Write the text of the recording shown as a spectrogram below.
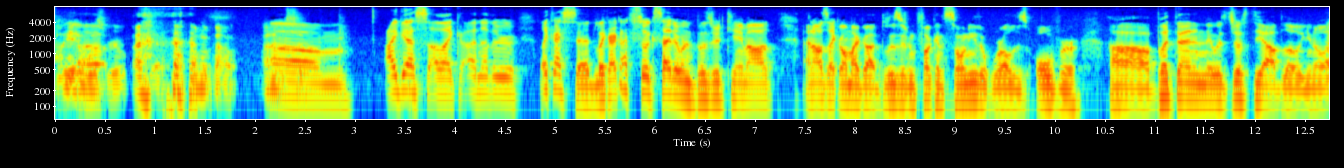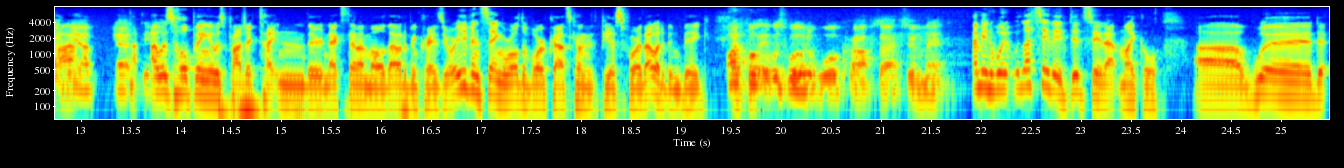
oh yeah, it was Uh, real. Yeah, on about. I know, so- Um, I guess uh, like another, like I said, like I got so excited when Blizzard came out, and I was like, oh my god, Blizzard and fucking Sony, the world is over. Uh, but then it was just Diablo, you know. I, yeah, yeah, yeah. I was hoping it was Project Titan, their next MMO. That would have been crazy. Or even saying World of Warcraft's coming to the PS4. That would have been big. I thought it was World of Warcraft. I have to admit. I mean, let's say they did say that, Michael. Uh, would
